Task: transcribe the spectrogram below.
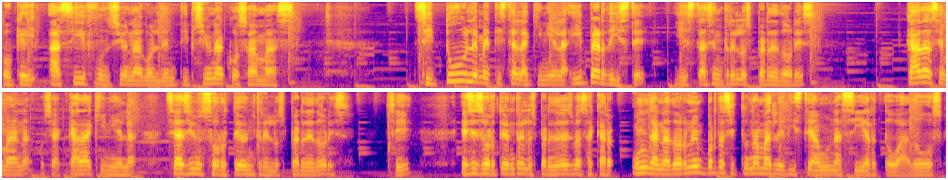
Ok, así funciona Golden Tips. Y una cosa más. Si tú le metiste la quiniela y perdiste y estás entre los perdedores, cada semana, o sea, cada quiniela, se hace un sorteo entre los perdedores. Ese sorteo entre los perdedores va a sacar un ganador. No importa si tú nada más le diste a un acierto o a dos,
